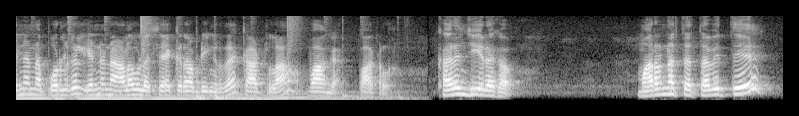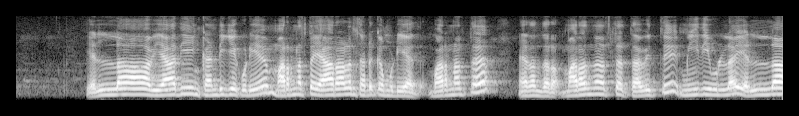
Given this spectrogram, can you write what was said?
என்னென்ன பொருள்கள் என்னென்ன அளவில் சேர்க்குறோம் அப்படிங்கிறத காட்டலாம். வாங்க பார்க்கலாம். கருஞ்சீரகம். மரணத்தை தவிர்த்து எல்லா வியாதியும் கண்டிக்கக்கூடிய மரணத்தை யாராலும் தடுக்க முடியாது. மரணத்தை நிரந்தரம். மரணத்தை தவிர்த்து மீதி உள்ள எல்லா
